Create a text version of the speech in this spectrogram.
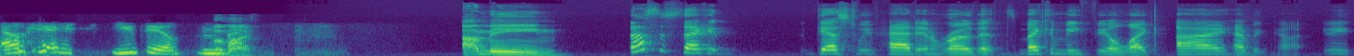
Okay, you too. Bye bye. I mean, That's the second guest we've had in a row that's making me feel like I haven't got any,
